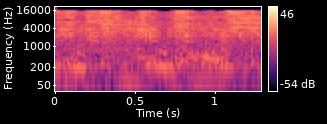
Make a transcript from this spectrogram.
Yes.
